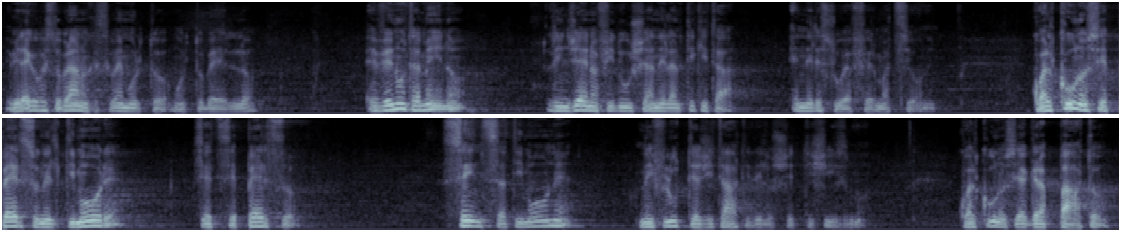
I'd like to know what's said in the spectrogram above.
E vi leggo questo brano che secondo me è molto, molto bello. È venuta meno l'ingenua fiducia nell'antichità e nelle sue affermazioni. Qualcuno si è perso nel timore, si è, si è perso senza timone nei flutti agitati dello scetticismo. Qualcuno si è aggrappato,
